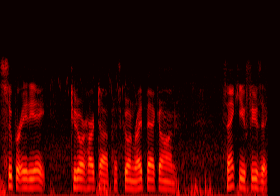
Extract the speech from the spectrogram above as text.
Super 88 two-door hardtop and it's going right back on. Thank you, Fusick.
